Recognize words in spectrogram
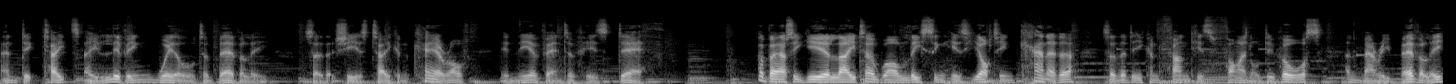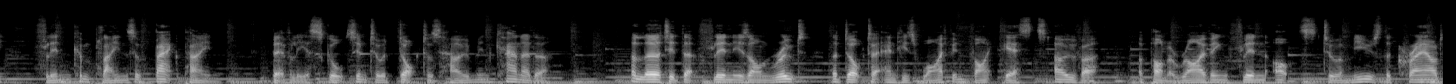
and dictates a living will to Beverly so that she is taken care of in the event of his death. About a year later, while leasing his yacht in Canada so that he can fund his final divorce and marry Beverly, Flynn complains of back pain. Beverly escorts him to a doctor's home in Canada. Alerted that Flynn is en route, the doctor and his wife invite guests over. Upon arriving, Flynn opts to amuse the crowd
